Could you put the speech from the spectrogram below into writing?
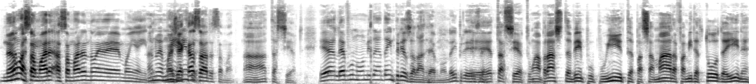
Não, a mas tem- Samara, a Samara não é mãe ainda. Ah, não é mãe mas já ainda? é casada, a Samara. Ah, tá certo. É, leva o nome da, da empresa lá, né? Leva o nome da empresa. É, tá certo. Um abraço também pro, pro Ita, pra Samara, a família toda aí, né?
